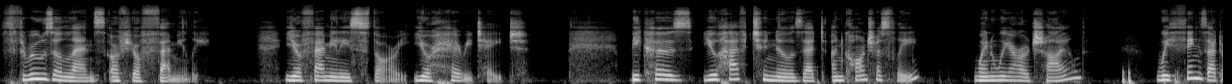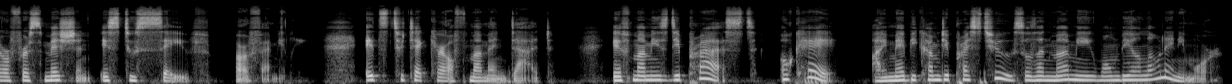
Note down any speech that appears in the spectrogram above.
through the lens of your family, your family's story, your heritage. Because you have to know that unconsciously, when we are a child, we think that our first mission is to save our family. It's to take care of mom and dad. If mommy is depressed, okay, I may become depressed too, so then mommy won't be alone anymore.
